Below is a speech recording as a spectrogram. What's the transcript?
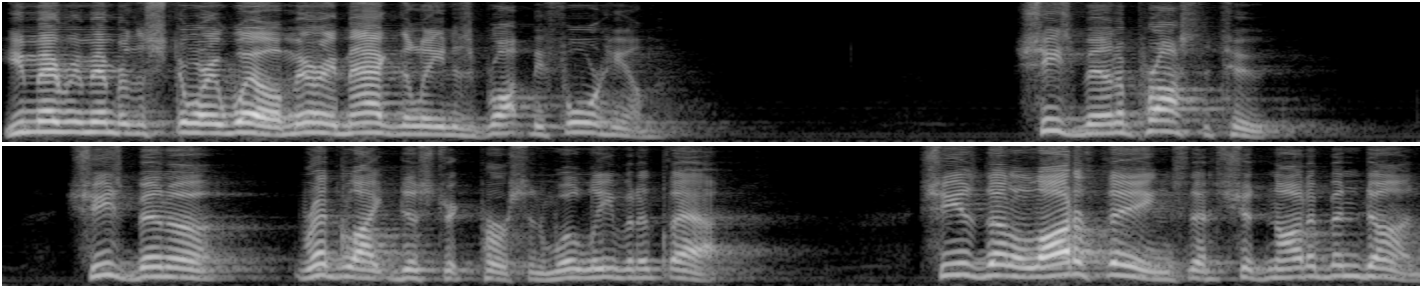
You may remember the story well. Mary Magdalene is brought before him. She's been a prostitute. She's been a red light district person. We'll leave it at that. She has done a lot of things that should not have been done.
